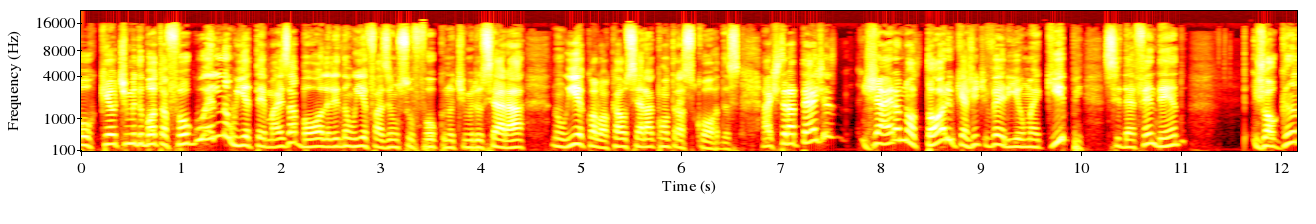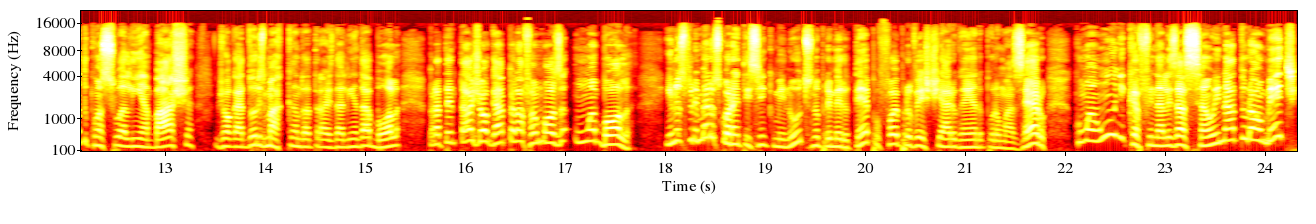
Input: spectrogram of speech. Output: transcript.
porque o time do Botafogo ele não ia ter mais a bola, ele não ia fazer um sufoco no time do Ceará, não ia colocar o Ceará contra as cordas. A estratégia já era notório que a gente veria uma equipe se defendendo, jogando com a sua linha baixa, jogadores marcando atrás da linha da bola, para tentar jogar pela famosa uma bola. E nos primeiros 45 minutos, no primeiro tempo, foi para o vestiário ganhando por 1 a 0 com uma única finalização. E naturalmente,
